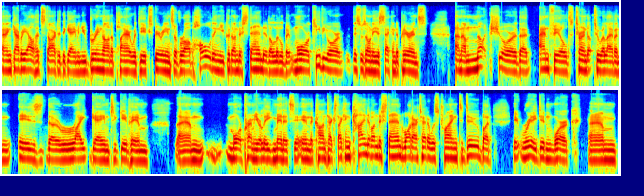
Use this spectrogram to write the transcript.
and Gabriel had started the game and you bring on a player with the experience of Rob Holding, you could understand it a little bit more. Kiwior, this was only his second appearance. And I'm not sure that Anfield turned up to 11 is the right game to give him um, more Premier League minutes in the context. I can kind of understand what Arteta was trying to do, but it really didn't work. Um,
